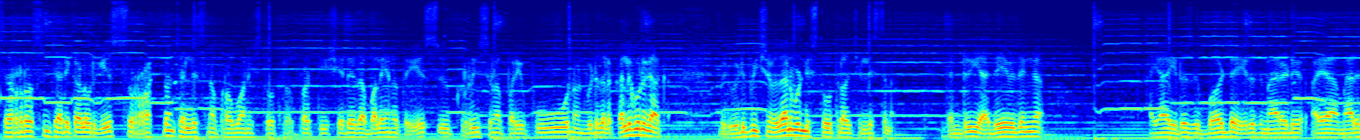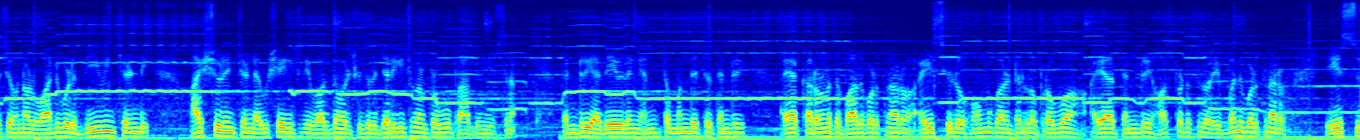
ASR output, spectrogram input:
శర్రస్సు నుంచి అరికాళ్ళ వరకు యేసు రక్తం చెల్లిసిన ప్రభాని స్తోత్రం ప్రతి శరీర బలహీనత యేసు క్రీస్తున పరిపూర్ణ విడుదల కలుగునుగాక మీరు విడిపించిన విధానం బట్టి స్తోత్రాలు చెల్లిస్తున్నాను తండ్రి అదేవిధంగా అయా ఈరోజు బర్త్డే ఈరోజు మ్యారేడ్ అయా మ్యారేజ్ ఉన్నాడు వారిని కూడా దీవించండి ఆశీర్వించండి అభిషేకించండి వాగ్దాన పరిస్థితులు జరిగించమని ప్రభు ప్రార్థన చేసిన తండ్రి అదేవిధంగా ఎంతమంది అయితే తండ్రి అయా కరోనాతో బాధపడుతున్నారు ఐసీయూలో హోమ్ క్వారంటైన్లో ప్రభు అయా తండ్రి హాస్పిటల్స్లో ఇబ్బంది పడుతున్నారు. ఏసు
